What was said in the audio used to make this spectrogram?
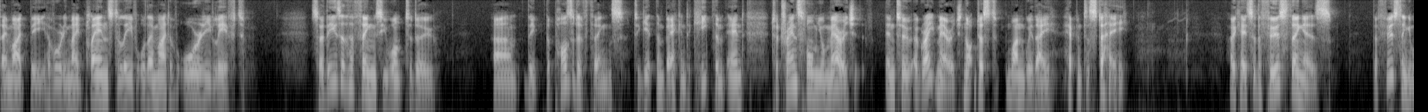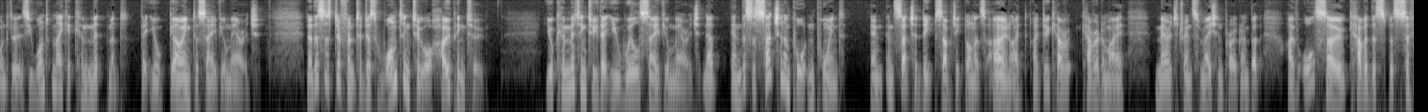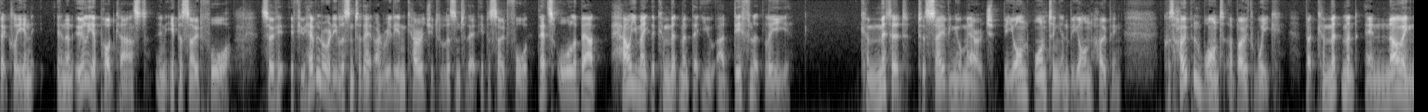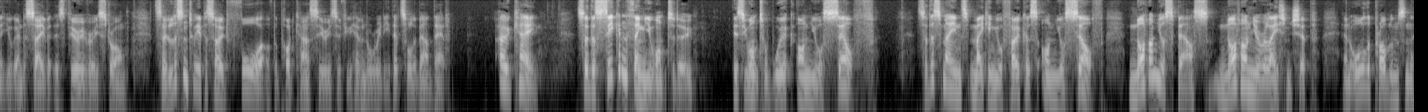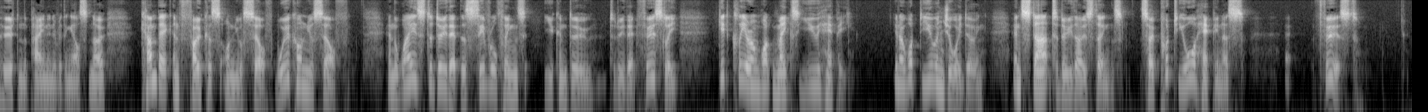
they might be have already made plans to leave, or they might have already left. So these are the things you want to do. Um, the the positive things to get them back and to keep them and to transform your marriage into a great marriage, not just one where they happen to stay. Okay, so the first thing is the first thing you want to do is you want to make a commitment that you're going to save your marriage. Now, this is different to just wanting to or hoping to. You're committing to that you will save your marriage. Now, and this is such an important point and, and such a deep subject on its own. I, I do cover, cover it in my marriage transformation program, but I've also covered this specifically in in an earlier podcast in episode 4. So if, if you haven't already listened to that, I really encourage you to listen to that episode 4. That's all about how you make the commitment that you are definitely committed to saving your marriage, beyond wanting and beyond hoping. Because hope and want are both weak, but commitment and knowing that you're going to save it is very, very strong. So listen to episode 4 of the podcast series if you haven't already. That's all about that. Okay, so the second thing you want to do is you want to work on yourself. So this means making your focus on yourself, not on your spouse, not on your relationship and all the problems and the hurt and the pain and everything else. No, come back and focus on yourself. Work on yourself. And the ways to do that, there's several things you can do to do that. Firstly, get clear on what makes you happy. You know, what do you enjoy doing? And start to do those things. So put your happiness uh, first.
